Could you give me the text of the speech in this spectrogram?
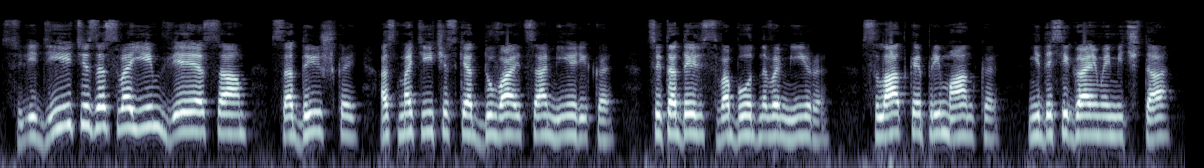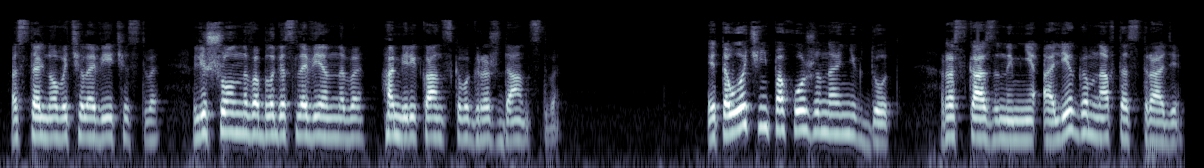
Следите за своим весом, с одышкой, астматически отдувается Америка, цитадель свободного мира, сладкая приманка, недосягаемая мечта остального человечества, лишенного благословенного американского гражданства. Это очень похоже на анекдот – рассказанный мне Олегом на автостраде,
